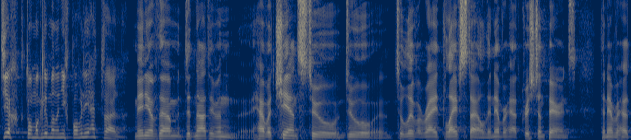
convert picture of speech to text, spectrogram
тех, кто могли бы на них повлиять правильно. Many of them did not even have a chance to do to live a right lifestyle. They never had Christian parents. They never had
